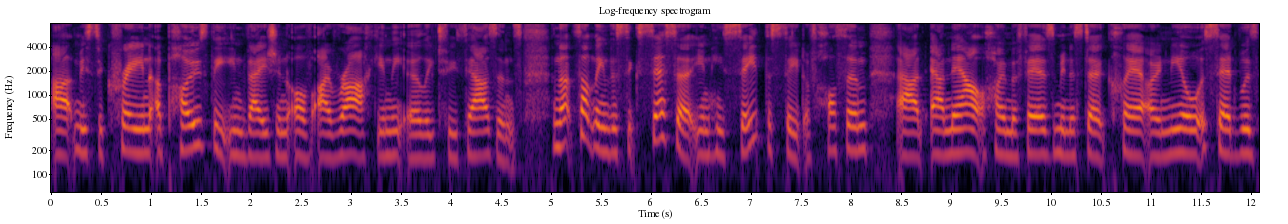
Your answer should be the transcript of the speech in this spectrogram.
uh, Mr. Crean opposed the invasion of Iraq in the early 2000s. And that's something the successor in his seat, the seat of Hotham, our, our now Home Affairs Minister Clare O'Neil, said was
